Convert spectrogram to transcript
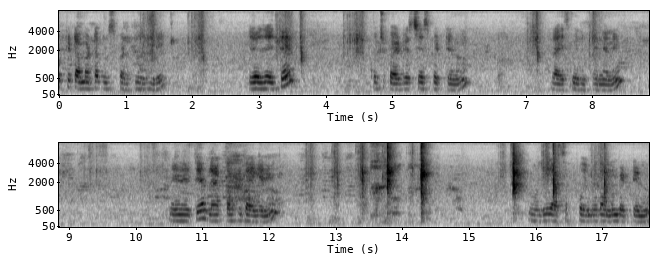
పొట్టి టమాటా పులుసు పెడుతున్నానండి. ఈరోజు అయితే కొంచెం ఫ్రైడ్ రైస్ చేసి పెట్టాను. రైస్ మిగిలిపోయినని నేనైతే బ్లాక్ కాఫీ తాగాను. మళ్ళీ అసలు పొయ్యి మీద అన్నం పెట్టాను.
